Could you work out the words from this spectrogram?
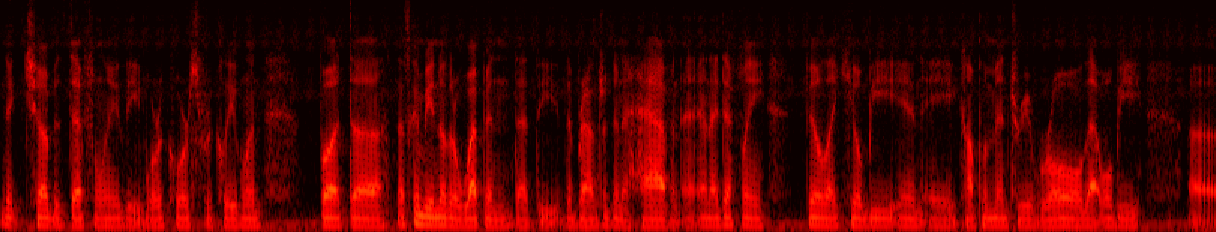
Nick Chubb is definitely the workhorse for Cleveland, but uh, that's going to be another weapon that the, the Browns are going to have, and, and I definitely feel like he'll be in a complementary role that will be uh,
